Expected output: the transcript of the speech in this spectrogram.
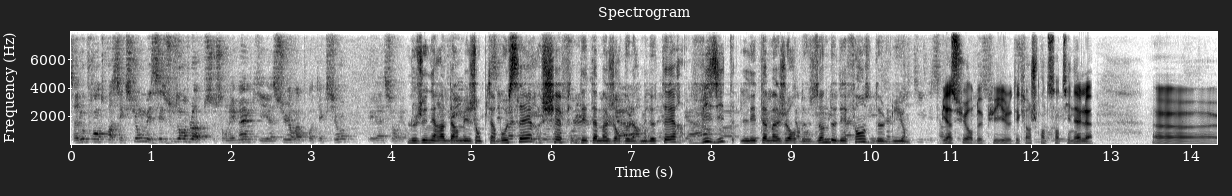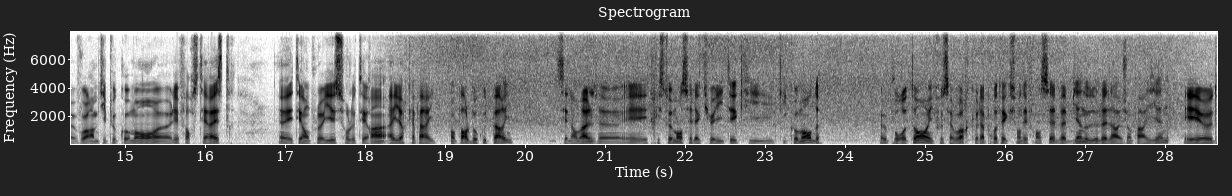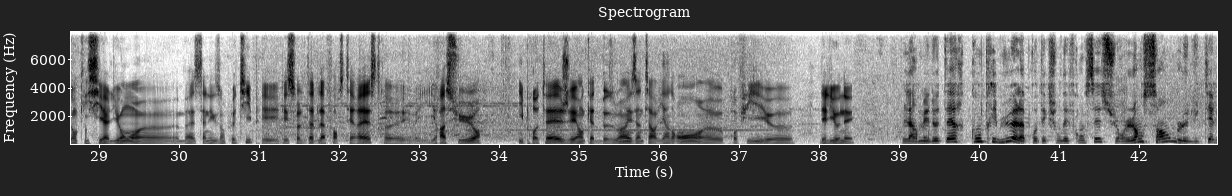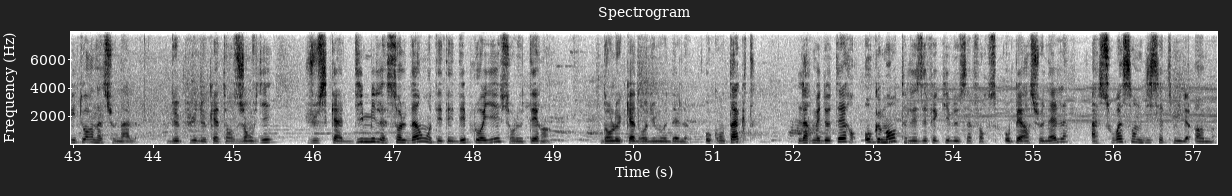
Ça nous prend trois sections, mais c'est sous enveloppe. Ce sont les mêmes qui assurent la protection et la surveillance. Le général d'armée Jean-Pierre Bosser, chef d'état-major de l'armée de terre, visite l'état-major de zone de défense de Lyon. Bien sûr, depuis le déclenchement de Sentinelle, euh, voir un petit peu comment euh, les forces terrestres euh, étaient employées sur le terrain ailleurs qu'à Paris. On parle beaucoup de Paris, c'est normal, et, tristement c'est l'actualité qui, commande. Pour autant, il faut savoir que la protection des Français, elle va bien au-delà de la région parisienne. Et donc ici à Lyon, bah, c'est un exemple type. Et les soldats de la force terrestre, ils rassurent, ils protègent et en cas de besoin, ils interviendront au profit des Lyonnais. L'armée de terre contribue à la protection des Français sur l'ensemble du territoire national. Depuis le 14 janvier, jusqu'à 10 000 soldats ont été déployés sur le terrain. Dans le cadre du modèle au contact, l'armée de terre augmente les effectifs de sa force opérationnelle à 77 000 hommes.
